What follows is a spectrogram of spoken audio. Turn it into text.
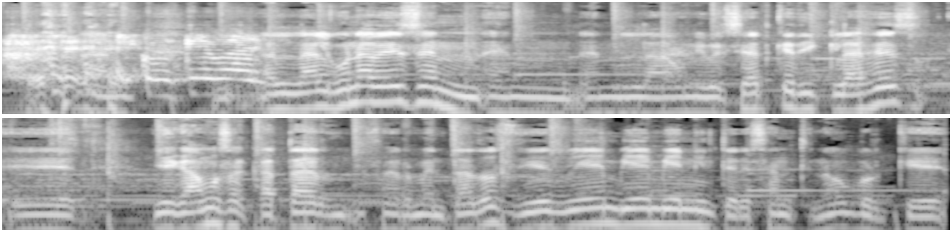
¿Y con qué? Al- Alguna vez en, en- en la universidad que di clases eh, llegamos a catar fermentados y es bien, bien, bien interesante, ¿no? Porque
